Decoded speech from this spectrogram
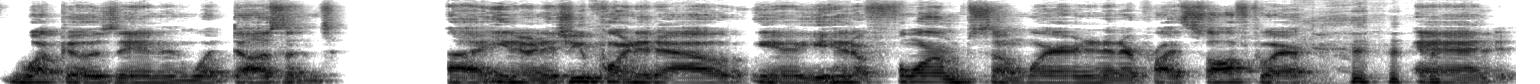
what goes in and what doesn't. Uh, you know, and as you pointed out, you know, you hit a form somewhere in an enterprise software and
